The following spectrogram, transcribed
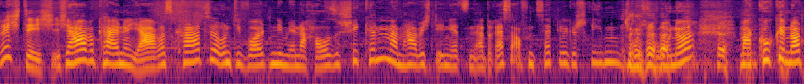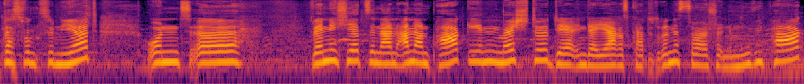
Richtig, ich habe keine Jahreskarte und die wollten die mir nach Hause schicken. Dann habe ich denen jetzt eine Adresse auf den Zettel geschrieben, wo ich wohne. Mal gucken, ob das funktioniert. Und äh, wenn ich jetzt in einen anderen Park gehen möchte, der in der Jahreskarte drin ist, zum Beispiel in den Moviepark,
